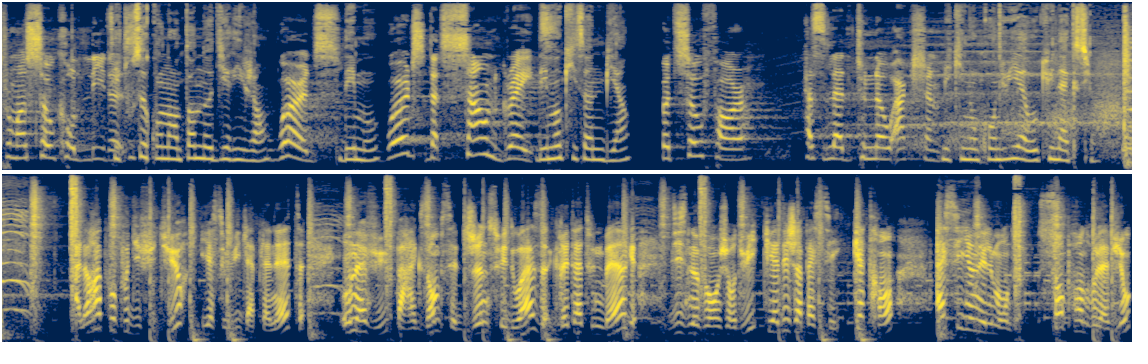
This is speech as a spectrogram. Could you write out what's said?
from our so-called leaders. C'est tout ce qu'on entend de nos dirigeants. Words. Des mots. Words that sound great. Des mots qui sonnent bien. But so far has led to no action. Mais qui n'ont conduit à aucune action. Alors à propos du futur, il y a celui de la planète. On a vu par exemple cette jeune Suédoise, Greta Thunberg, 19 ans aujourd'hui, qui a déjà passé 4 ans à sillonner le monde sans prendre l'avion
